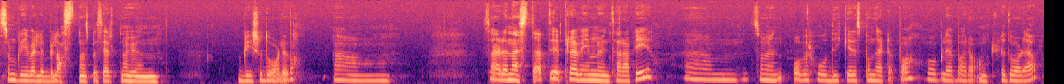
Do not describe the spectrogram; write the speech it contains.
som blir veldig belastende, spesielt når hun blir så dårlig, da. Um, så er det neste at de prøver immunterapi. Um, som hun overhodet ikke responderte på og ble bare ordentlig dårlig av.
